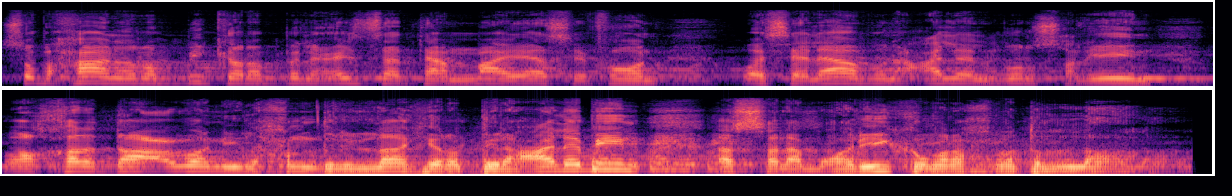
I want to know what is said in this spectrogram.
سبحان ربك رب العزة عما يصفون وسلام على المرسلين وآخر دعواني الحمد لله رب العالمين. السلام عليكم ورحمة الله.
